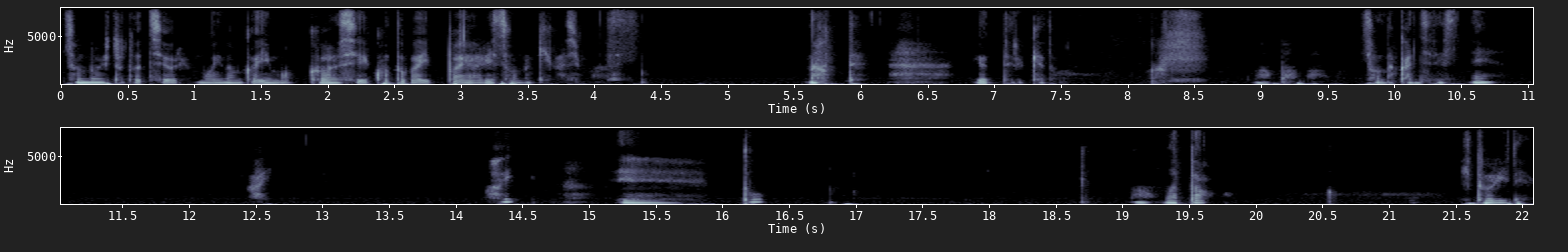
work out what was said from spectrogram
その人たちよりもなんか今詳しいことがいっぱいありそうな気がします。なんて言ってるけど。まあまあまあ、そんな感じですね。はい。はい。えーと、まあ、また、一人で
